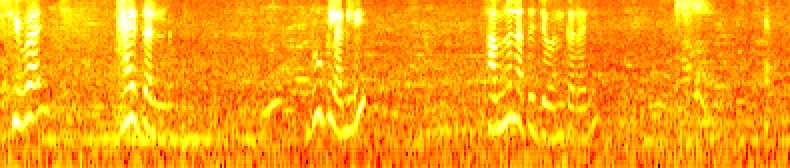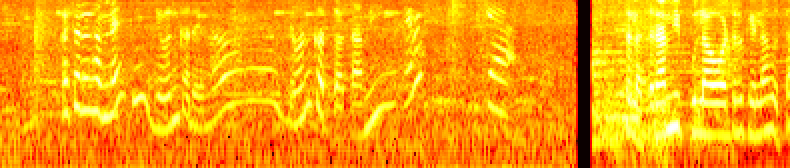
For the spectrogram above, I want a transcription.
शिवाय काय चाललं? भूक लागली? थांबलो ना आता जेवण करायला. कशाला थांबले? तू जेवण करायला. जेवण करतो आता आम्ही चला तर आम्ही पुलाव ऑर्डर केला होता.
